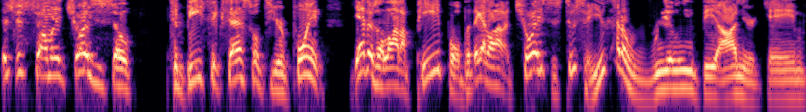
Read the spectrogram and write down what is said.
There's just so many choices. So to be successful, to your point, yeah, there's a lot of people, but they got a lot of choices too. So you got to really be on your game.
